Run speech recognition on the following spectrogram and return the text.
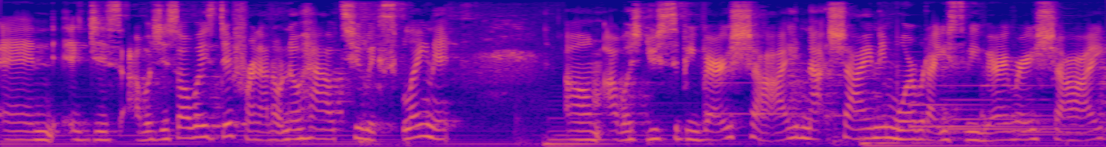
and it just I was just always different. I don't know how to explain it um, I was used to be very shy, not shy anymore, but I used to be very, very shy.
